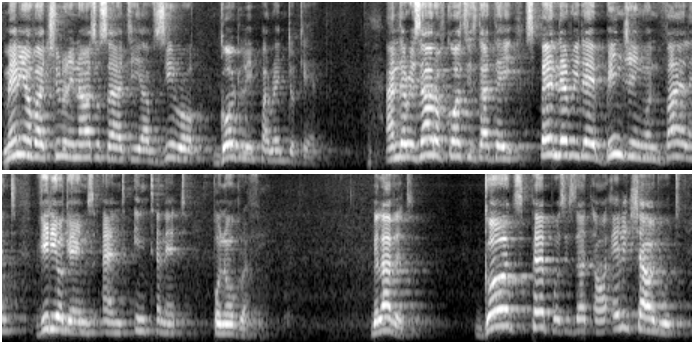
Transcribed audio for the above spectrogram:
Many of our children in our society have zero godly parental care. And the result, of course, is that they spend every day binging on violent video games and internet pornography. Beloved, God's purpose is that our early childhood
